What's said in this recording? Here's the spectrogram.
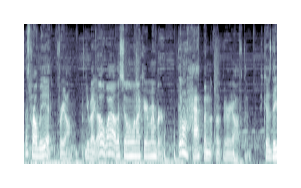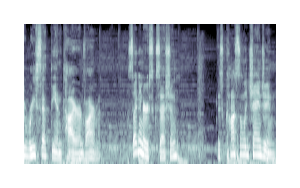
That's probably it for y'all. You're like, oh wow, that's the only one I can remember. They don't happen very often because they reset the entire environment. Secondary succession is constantly changing.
